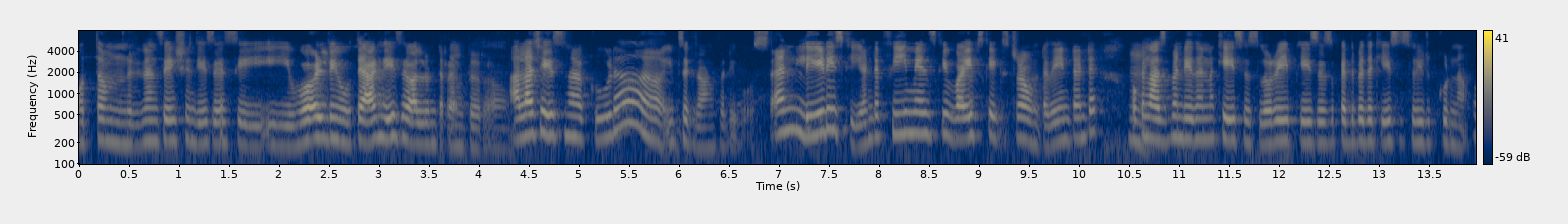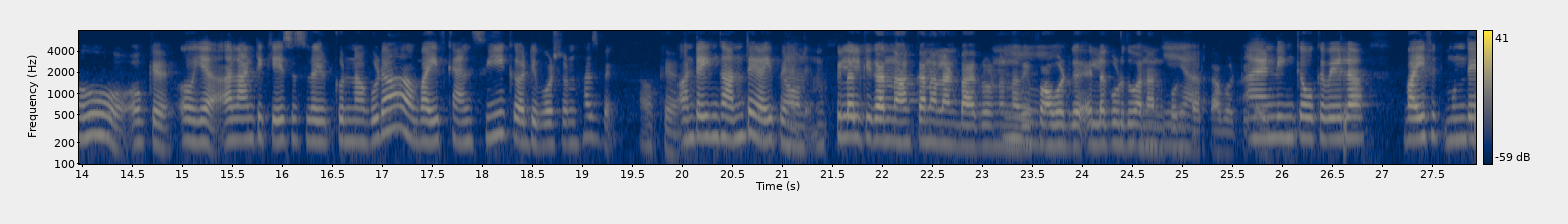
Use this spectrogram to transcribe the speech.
మొత్తం రినౌన్సియేషన్ చేసేసి ఈ వరల్డ్ని త్యాగం చేసే వాళ్ళు ఉంటారు. అంటారు అలా చేసినా కూడా it's a ground for divorce and లేడీస్కి అంటే ఫీమేల్స్కి వైఫ్స్కి ఎక్స్ట్రా ఉంటుంది. ఏంటంటే ఒక హస్బెండ్ ఏదైనా కేసెస్లో రేప్ కేసెస్ పెద్ద పెద్ద కేసెస్లో ఇరుక్కున్నా. ఓ ఓకే. ఓ యా అలాంటి కేసెస్లో ఇరుక్కున్నా కూడా wife can seek divorce from husband అంటే ఇంకా అంతే అయిపోయింది. పిల్లలకి కానీ నాకు కానీ అలాంటి బ్యాక్గ్రౌండ్ ఉన్నది ఫార్వర్డ్గా వెళ్ళకూడదు అని అనుకుంటారు కాబట్టి. అండ్ ఇంకా ఒకవేళ వైఫ్ ముందే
